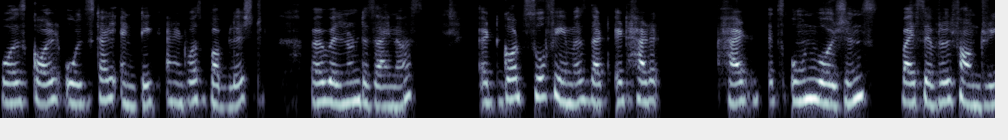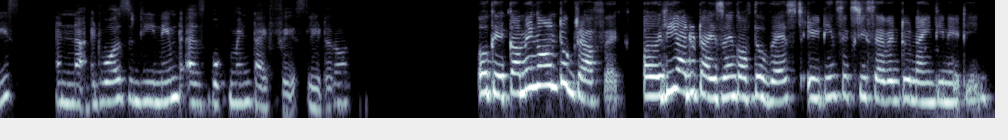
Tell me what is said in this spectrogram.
was called Old Style Antique and it was published by well-known designers. It got so famous that it had had its own versions by several foundries and it was renamed as Bookman typeface later on. Okay, coming on to graphic, early advertising of the West 1867 to 1918.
